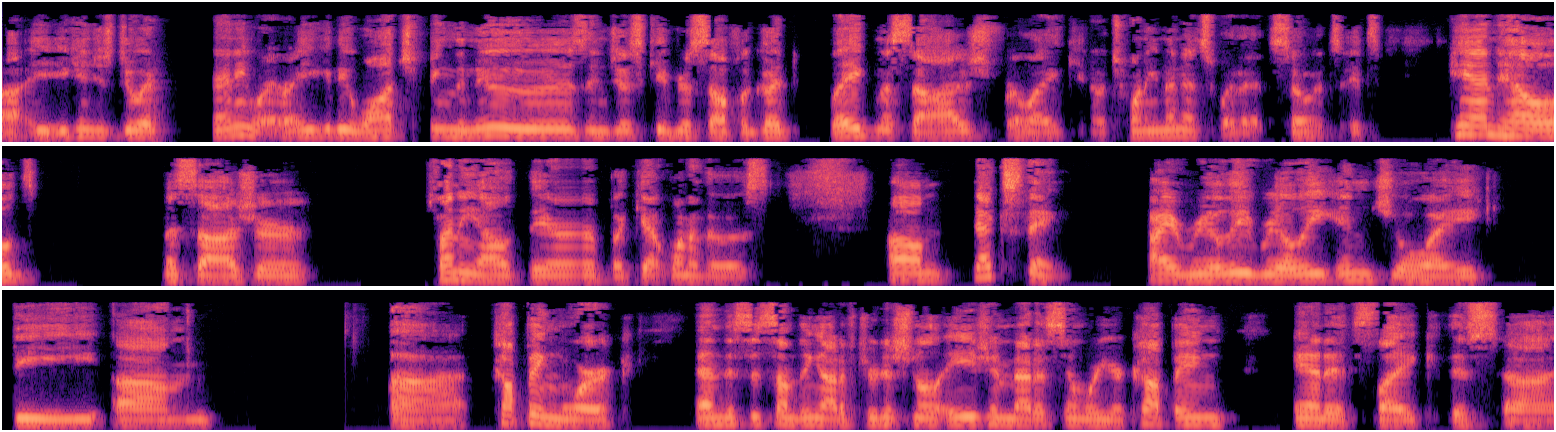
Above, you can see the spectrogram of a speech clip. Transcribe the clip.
uh, you can just do it anywhere right? You could be watching the news and just give yourself a good leg massage for like you know 20 minutes with it. So it's it's handheld massager plenty out there, but get one of those. Um, next thing, I really, really enjoy the um, uh, cupping work. And this is something out of traditional Asian medicine where you're cupping and it's like this uh,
